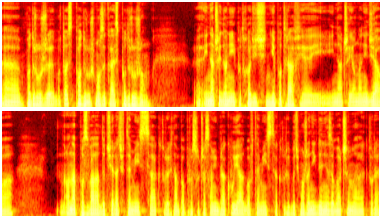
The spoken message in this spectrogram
e, podróży, bo to jest podróż, muzyka jest podróżą. E, inaczej do niej podchodzić nie potrafię i inaczej ona nie działa. Ona pozwala docierać w te miejsca, których nam po prostu czasami brakuje, albo w te miejsca, których być może nigdy nie zobaczymy, ale które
